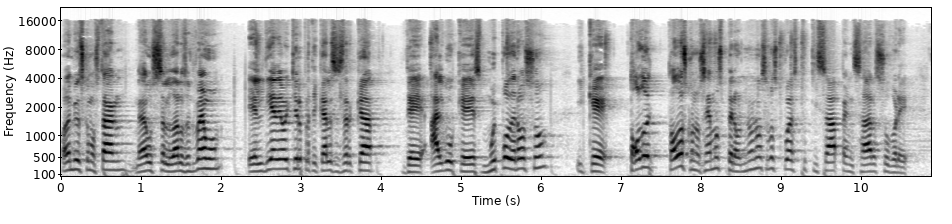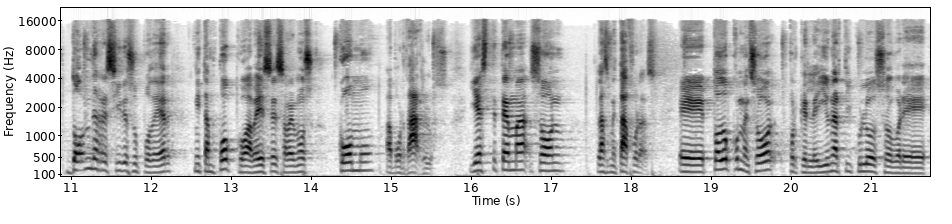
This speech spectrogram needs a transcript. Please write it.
Hola amigos, ¿cómo están? Me da gusto saludarlos de nuevo. El día de hoy quiero platicarles acerca de algo que es muy poderoso y que todo, todos conocemos, pero no nos hemos puesto quizá a pensar sobre dónde reside su poder, ni tampoco a veces sabemos cómo abordarlos. Y este tema son las metáforas. Eh, todo comenzó porque leí un artículo sobre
